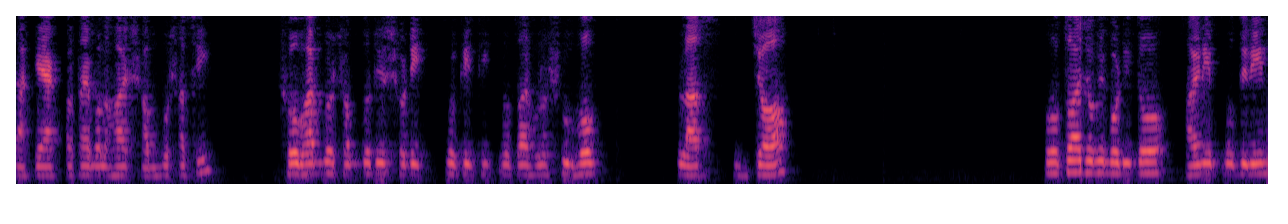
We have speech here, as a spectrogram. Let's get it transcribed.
তাকে এক কথায় বলা হয় সব্যসাচী। সৌভাগ্য শব্দটির সঠিক প্রকৃতি প্রত্যয় হলো শুভোগ প্লাস জ। প্রত্যয় যোগে গঠিত হয়নি প্রতিদিন।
